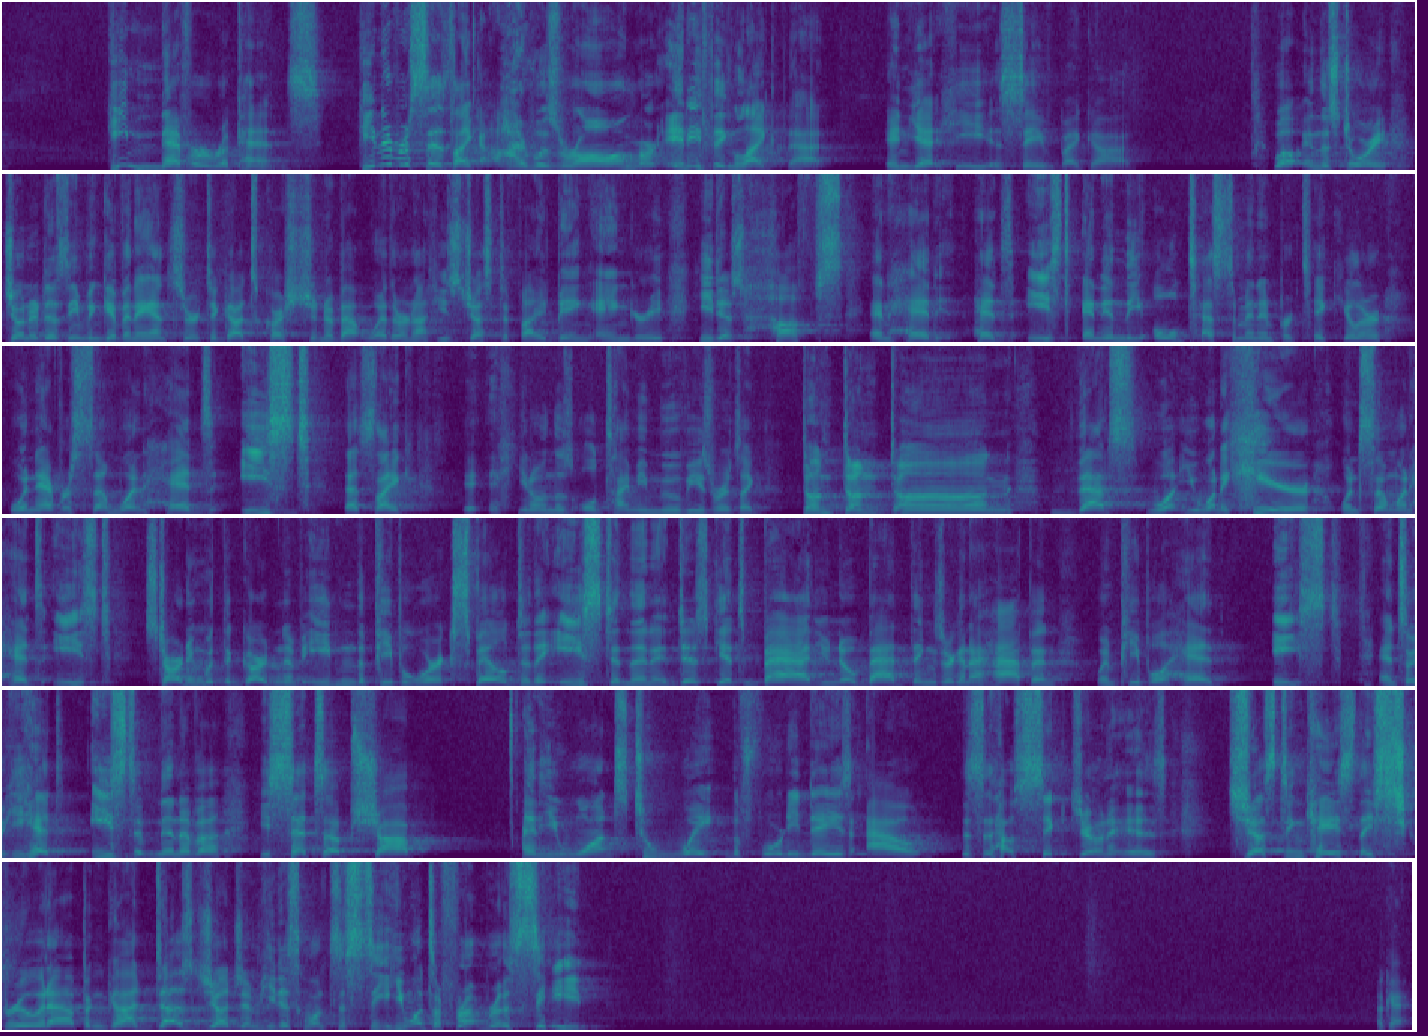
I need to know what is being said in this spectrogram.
He never repents. He never says, like, I was wrong or anything like that. And yet he is saved by God. Well, in the story, Jonah doesn't even give an answer to God's question about whether or not he's justified being angry. He just huffs and head, heads east. And in the Old Testament in particular, whenever someone heads east, that's like, eh, eh, you know, in those old timey movies where it's like, dun dun dun. That's what you want to hear when someone heads east. Starting with the Garden of Eden, the people were expelled to the east, and then it just gets bad. You know, bad things are going to happen when people head east. And so he heads east of Nineveh. He sets up shop and he wants to wait the 40 days out. This is how sick Jonah is. Just in case they screw it up and God does judge him, he just wants to see, he wants a front row seat. Okay,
